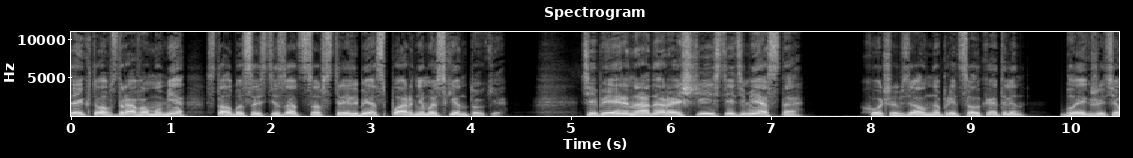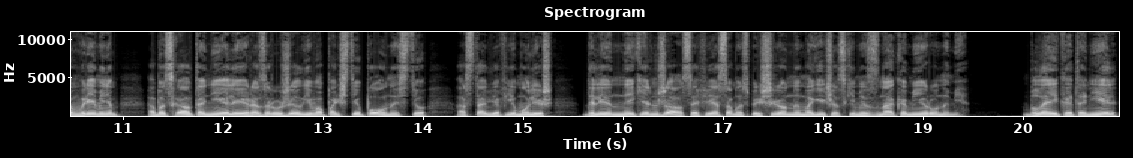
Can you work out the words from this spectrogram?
Да и кто в здравом уме стал бы состязаться в стрельбе с парнем из Кентукки? Теперь надо расчистить место. Ходж взял на прицел Кэтлин, Блейк же тем временем обыскал Таниэля и разоружил его почти полностью, оставив ему лишь длинный кинжал с эфесом, испещренным магическими знаками и рунами. Блейк и Таниэль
